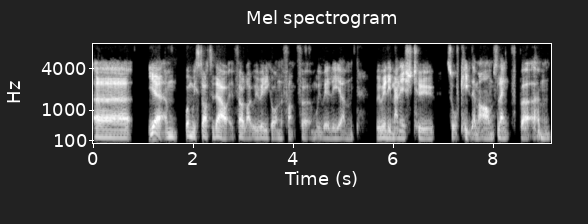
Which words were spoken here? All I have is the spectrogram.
uh, yeah, and when we started out, it felt like we really got on the front foot, and we really um, we really managed to sort of keep them at arm's length. But um,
